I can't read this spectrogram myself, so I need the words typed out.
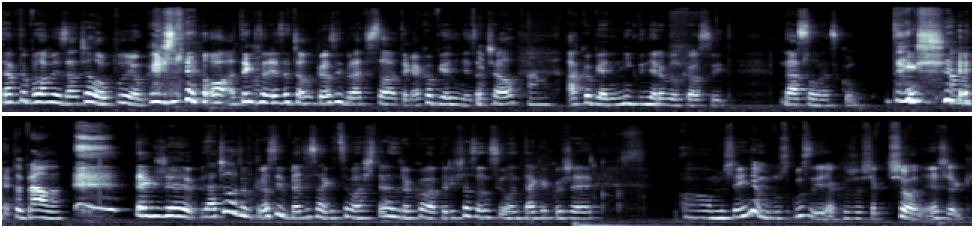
Tam to podľa mňa začalo úplne u každého. A ten, kto nezačal crossfit v Bratislave, tak ako by ani nezačal. Ako by ani nikdy nerobil crossfit na Slovensku. Takže... Áno, to je pravda. takže začala som v crossfit v Bratislave, keď som mala 14 rokov a prišla som si len tak, akože um, že idem skúsiť, akože však čo, nie, však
